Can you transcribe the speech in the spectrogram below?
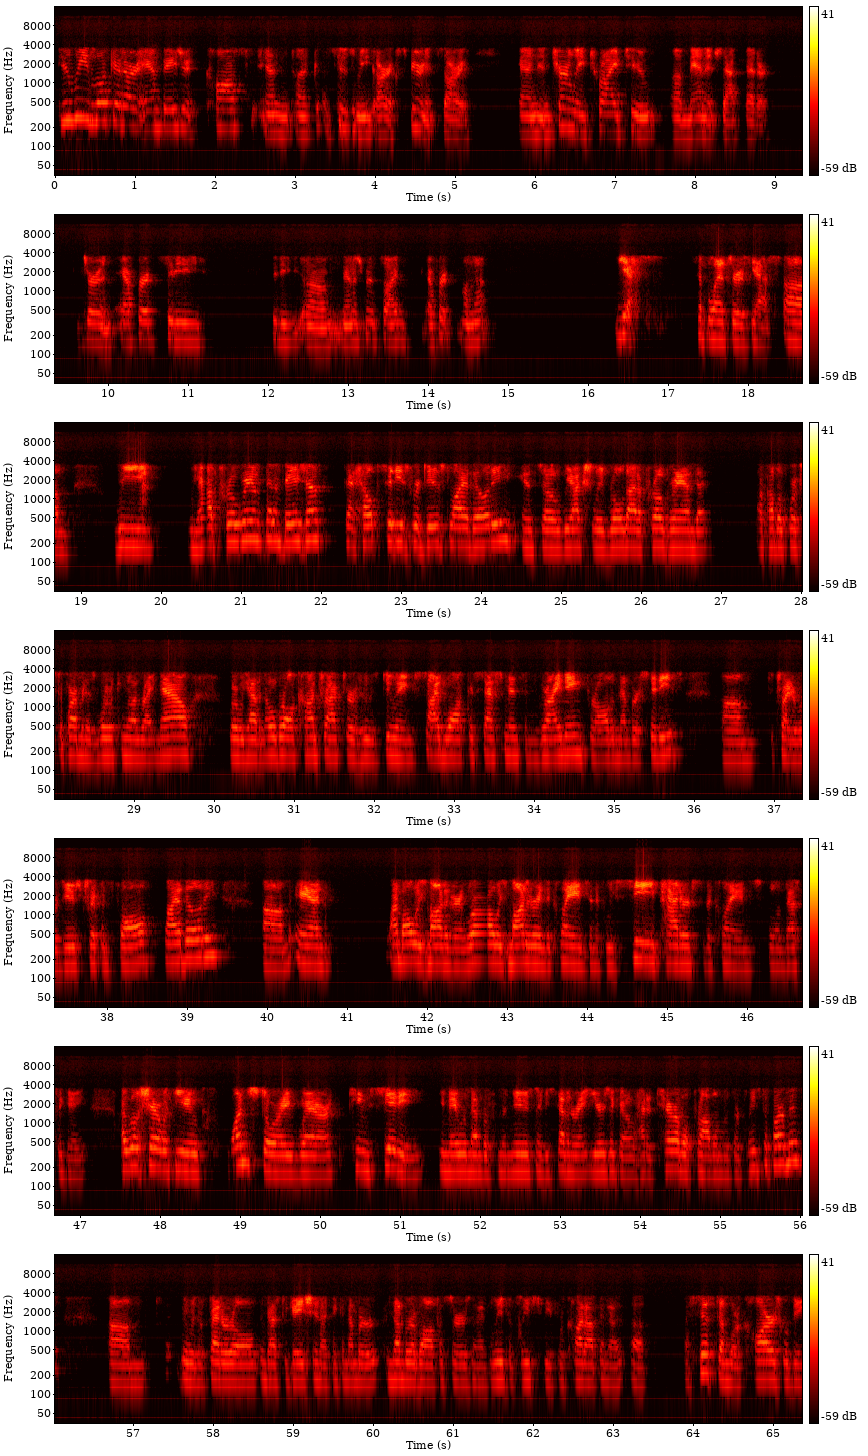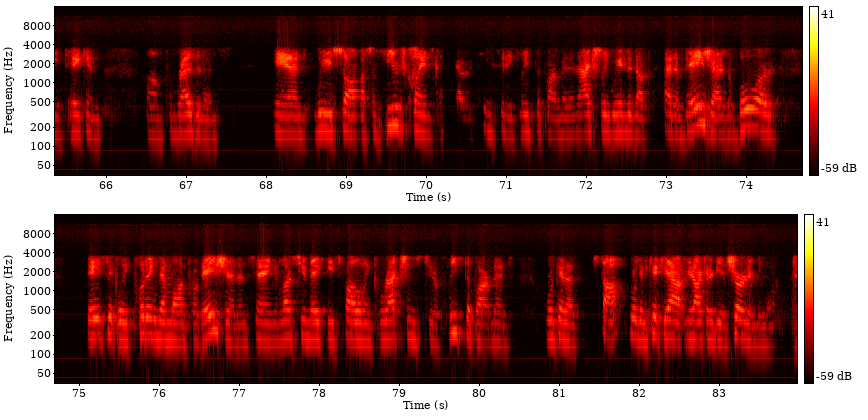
do we look at our MBASIA costs and, uh, excuse me, our experience, sorry, and internally try to, uh, manage that better? Is there an effort, city, city, um, management side effort on that? Yes. Simple answer is yes. Um, we, we have programs at MBASIA that help cities reduce liability. And so we actually rolled out a program that our Public Works Department is working on right now, where we have an overall contractor who's doing sidewalk assessments and grinding for all the member cities, um, to try to reduce trip and fall liability. Um, and I'm always monitoring, we're always monitoring the claims, and if we see patterns to the claims, we'll investigate. I will share with you one story where King City, you may remember from the news maybe seven or eight years ago, had a terrible problem with their police department. Um, there was a federal investigation, I think a number, a number of officers, and I believe the police chief were caught up in a, a, a system where cars were being taken, um, from residents. And we saw some huge claims coming out of the King City Police Department, and actually we ended up at MBASIA as a board, basically putting them on probation and saying, unless you make these following corrections to your police department, we're gonna stop, we're gonna kick you out, you're not gonna be insured anymore.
